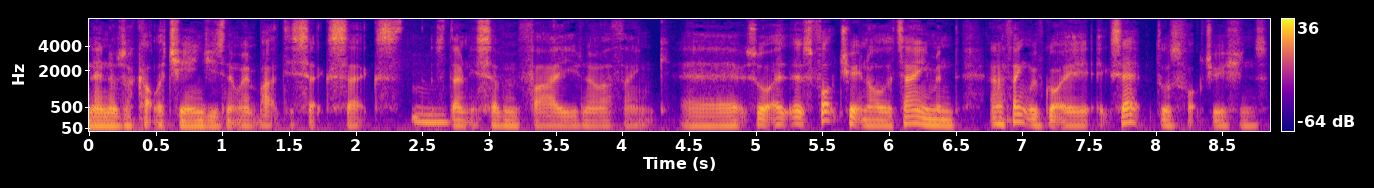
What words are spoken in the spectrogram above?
And then there was a couple of changes and it went back to 6 6. Mm. It's down to 7 5 now, I think. Uh, so it, it's fluctuating all the time. And, and I think we've got to accept those fluctuations.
